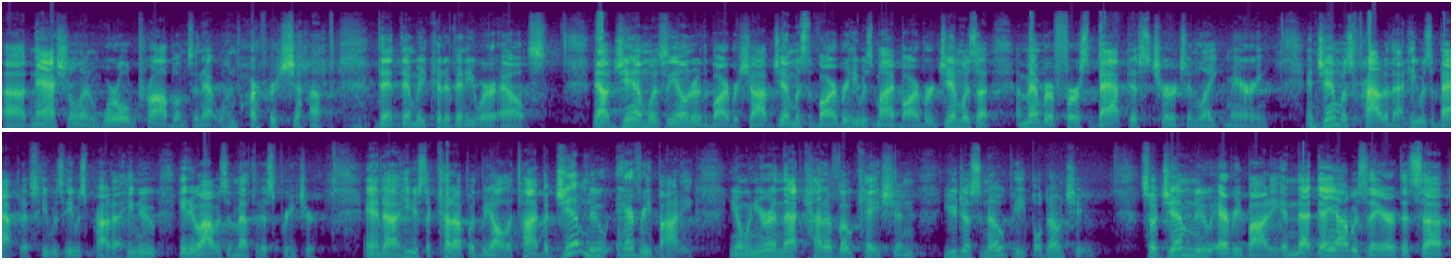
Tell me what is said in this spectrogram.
uh, national, and world problems in that one barber shop than, than we could have anywhere else. Now, Jim was the owner of the barber shop. Jim was the barber. He was my barber. Jim was a, a member of First Baptist Church in Lake Mary. And Jim was proud of that. He was a Baptist. He was, he was proud of that. He knew, he knew I was a Methodist preacher. And uh, he used to cut up with me all the time. But Jim knew everybody. You know, when you're in that kind of vocation, you just know people, don't you? So Jim knew everybody. And that day I was there, this uh,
